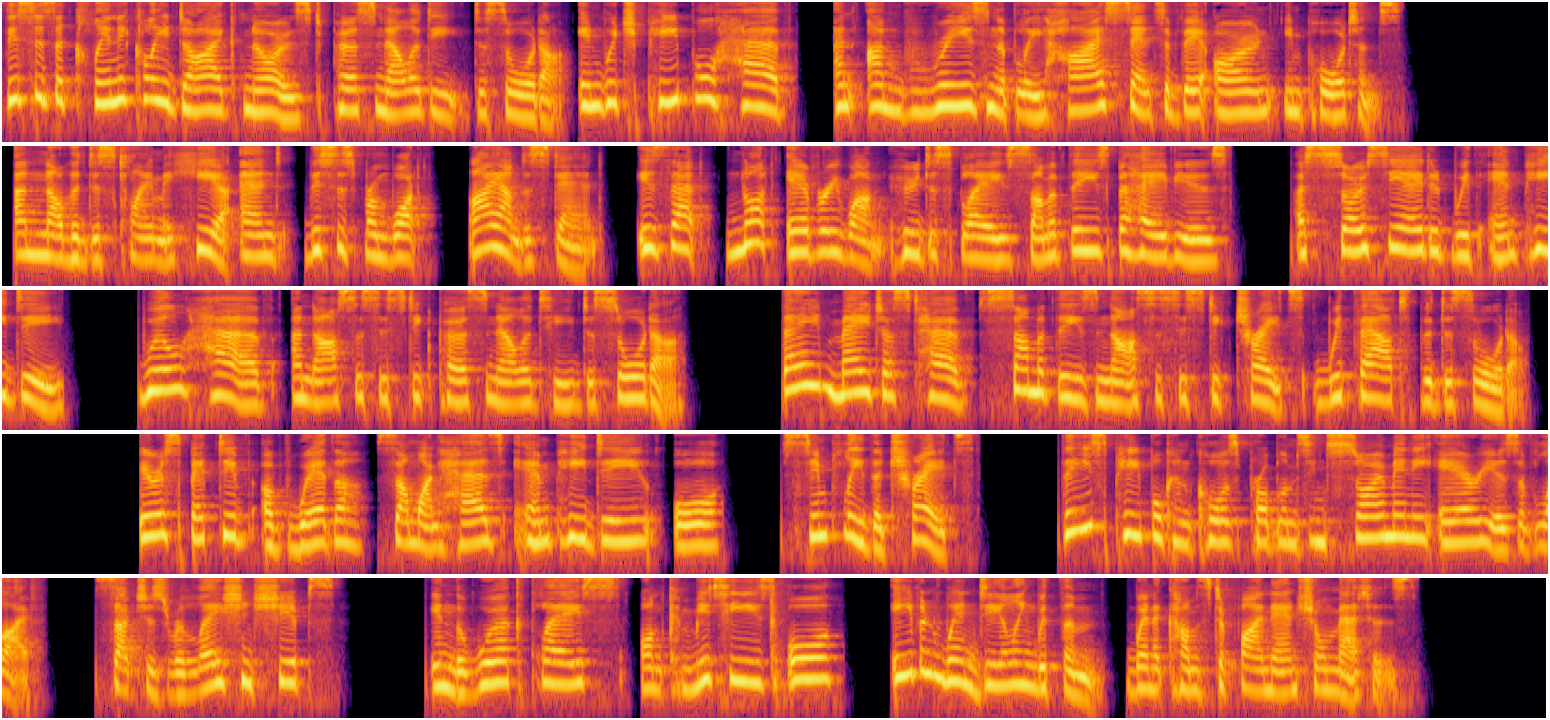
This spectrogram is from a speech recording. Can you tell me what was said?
This is a clinically diagnosed personality disorder in which people have an unreasonably high sense of their own importance. Another disclaimer here, and this is from what I understand, is that not everyone who displays some of these behaviors associated with NPD will have a narcissistic personality disorder. They may just have some of these narcissistic traits without the disorder. Irrespective of whether someone has NPD or simply the traits, these people can cause problems in so many areas of life, such as relationships, in the workplace, on committees, or even when dealing with them when it comes to financial matters.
